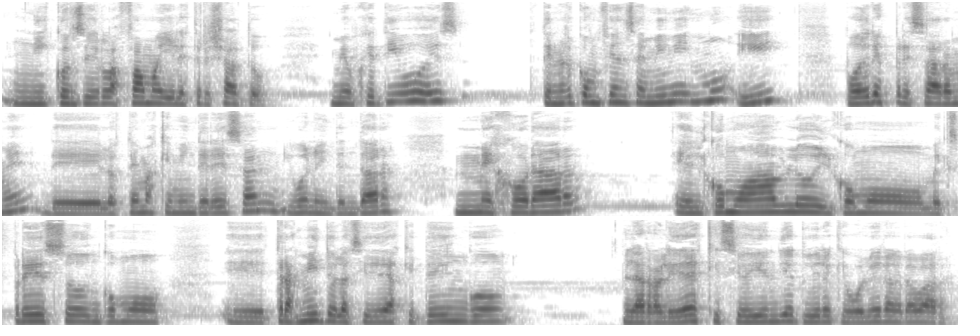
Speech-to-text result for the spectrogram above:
ni conseguir la fama y el estrellato. Mi objetivo es tener confianza en mí mismo y poder expresarme de los temas que me interesan y bueno, intentar mejorar el cómo hablo, el cómo me expreso, en cómo eh, transmito las ideas que tengo. La realidad es que si hoy en día tuviera que volver a grabar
